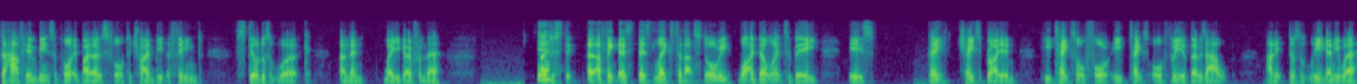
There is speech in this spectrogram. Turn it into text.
to have him being supported by those four to try and beat the Fiend. Still doesn't work. And then where you go from there. I just think I I think there's there's legs to that story. What I don't want it to be is they chase Bryan, he takes all four, he takes all three of those out, and it doesn't lead anywhere,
